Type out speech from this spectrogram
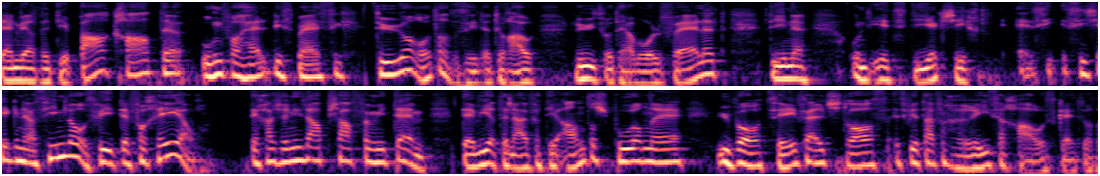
Dann werden die Parkkarten unverhältnismäßig teuer, oder? Das sind natürlich auch Leute, die den Wolf wählen. Und jetzt die Geschichte. Es, es ist irgendwie sinnlos, wie der Verkehr den kannst du nicht abschaffen mit dem. Der wird dann einfach die andere Spur nehmen, über die Seefeldstraße. Es wird einfach ein riesen Chaos geben.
